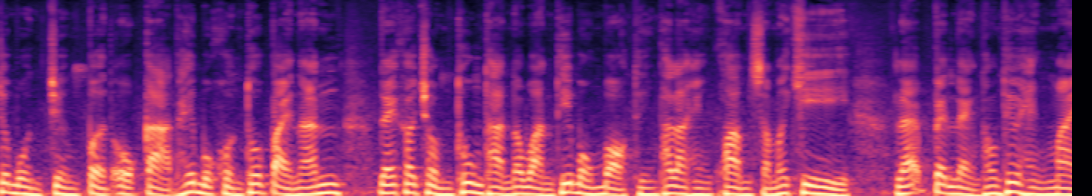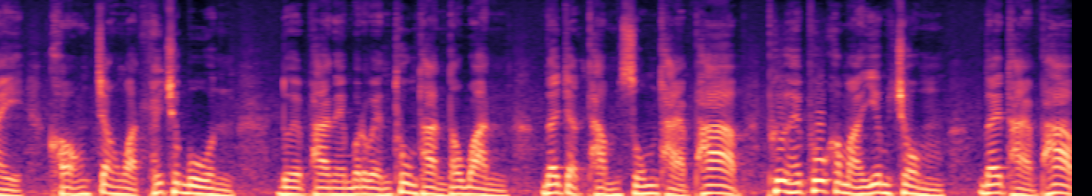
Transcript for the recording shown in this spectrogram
ชรบูรณ์จึงเปิดโอกาสให้บุคคลทั่วไปนั้น ได้เข้าชมทุ่งทานตะวันที่บ่งบอกถึงพลังแห่งความสามัคคี และเป็นแหล่งท่องเที่ยวแห่งใหม่ของจังหวัดเพชรบูรณ์ โดยภายในบริเวณทุ่งทานตะวัน ได้จัดทำซุ้มถ่ายภาพ เพื่อให้ผู้เข้ามาเยี่ยมชม ได้ถ่ายภาพ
